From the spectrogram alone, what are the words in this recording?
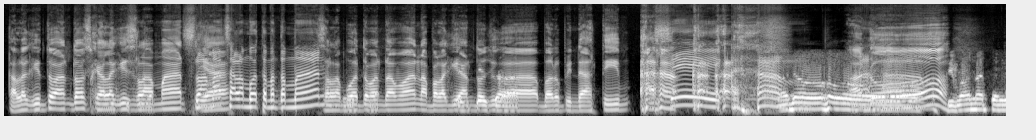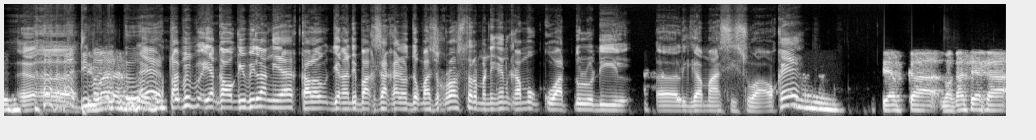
Kalau gitu Anto sekali lagi selamat, Selamat ya. salam buat teman-teman. Salam buat teman-teman apalagi Anto juga baru pindah tim. Asik. Aduh. Aduh. Di mana tuh? Eh, eh. Di mana tuh? Eh, tapi yang kau Ogi bilang ya, kalau jangan dipaksakan untuk masuk roster, mendingan kamu kuat dulu di eh, Liga Mahasiswa, oke? Siap Kak, makasih ya Kak.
